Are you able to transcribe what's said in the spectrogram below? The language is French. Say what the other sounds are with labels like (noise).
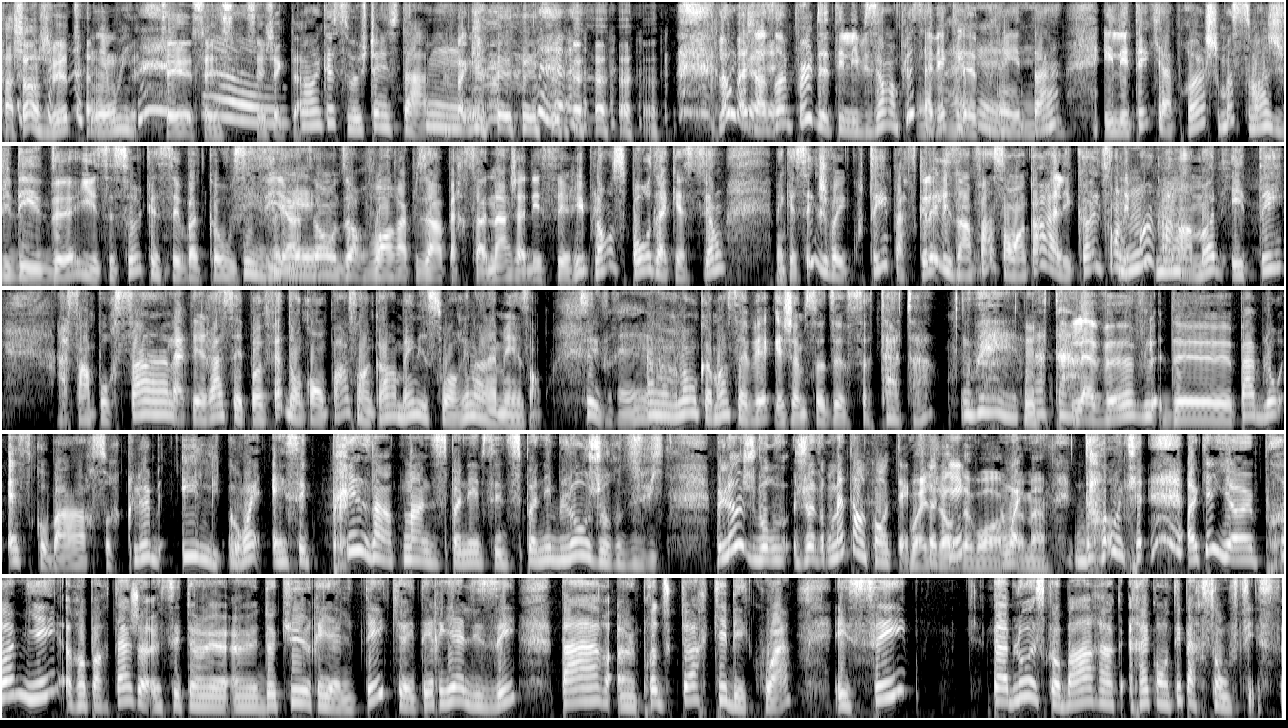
Ça change vite. oui. C'est, c'est, c'est éjectable. Comment que tu veux? Je t'installe. Fait que- (laughs) là, on va un peu de télévision. En plus, avec le printemps et l'été qui approche, moi, souvent, je vis des deuils et c'est sûr que c'est votre cas aussi. Hein. On dit au revoir à plusieurs personnages, à des séries. Puis là, on se pose la question, mais qu'est-ce que je vais écouter? Parce que là, les enfants sont encore à l'école. On n'est pas encore en mode été à 100% la terrasse est pas faite, donc on passe encore bien les soirées dans la maison. C'est vrai. Alors là, on commence avec, et j'aime ça dire ça, Tata, Oui, tata. (laughs) la veuve de Pablo Escobar sur Club Illico. Oui, et c'est présentement disponible. C'est disponible aujourd'hui. Mais là, je, vous- je vais vous remettre en contexte. Ouais, j'ai OK? hâte de voir, vraiment. Donc, (laughs) OK, il y a un premier reportage. euh, C'est un, un docu-réalité qui a été réalisé par un producteur québécois. Et c'est Pablo Escobar ra- raconté par son fils.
